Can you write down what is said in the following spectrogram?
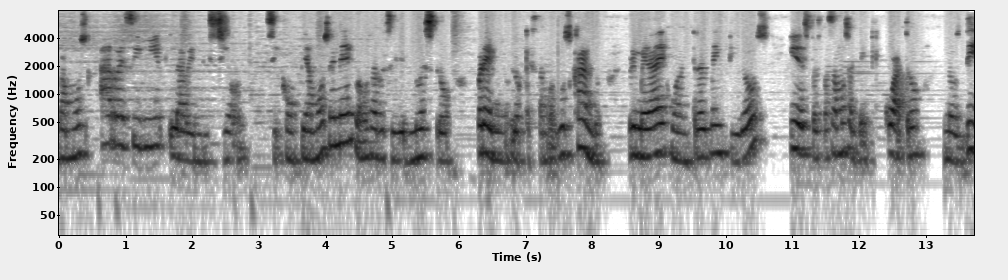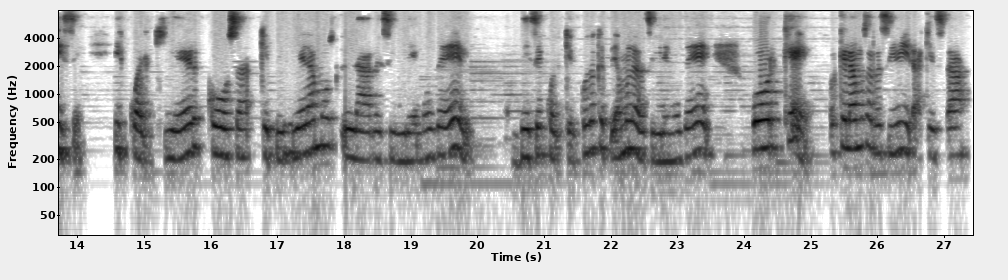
Vamos a recibir la bendición. Si confiamos en Él, vamos a recibir nuestro premio, lo que estamos buscando. Primera de Juan 3:22 y después pasamos al 24, nos dice, y cualquier cosa que pidiéramos la recibiremos de Él. Dice, cualquier cosa que pidamos la recibiremos de Él. ¿Por qué? ¿Por qué la vamos a recibir? Aquí está,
